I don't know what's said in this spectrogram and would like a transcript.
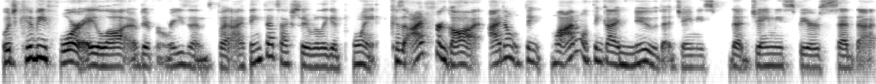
which could be for a lot of different reasons. But I think that's actually a really good point because I forgot. I don't think, well, I don't think I knew that Jamie that Jamie Spears said that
